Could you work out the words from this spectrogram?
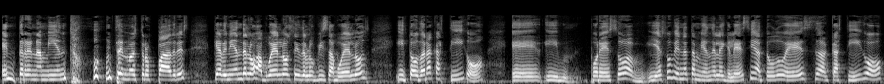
entrenamiento de nuestros padres que venían de los abuelos y de los bisabuelos y todo era castigo. Eh, y por eso, y eso viene también de la iglesia, todo es ah, castigo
